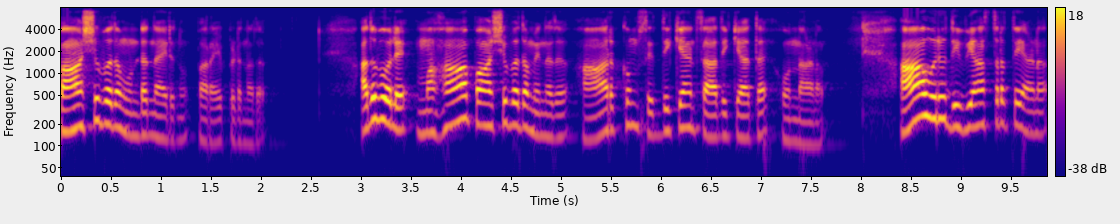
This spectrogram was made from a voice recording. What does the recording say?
പാശുപതം ഉണ്ടെന്നായിരുന്നു പറയപ്പെടുന്നത്. അതുപോലെ മഹാപാശുപതം എന്നത് ആർക്കും സിദ്ധിക്കാൻ സാധിക്കാത്ത ഒന്നാണ്. ആ ഒരു ദിവ്യാസ്ത്രത്തെയാണ്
